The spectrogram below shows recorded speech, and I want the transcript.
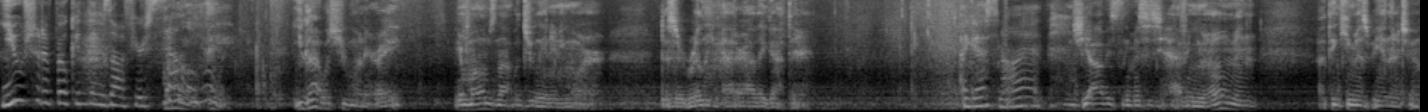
You should have broken things off yourself. Molly, hey, you got what you wanted, right? Your mom's not with Julian anymore. Does it really matter how they got there? I guess not. She obviously misses having you home, and I think you miss being there too.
